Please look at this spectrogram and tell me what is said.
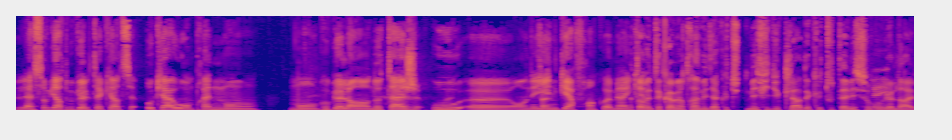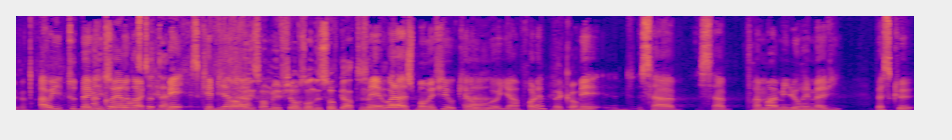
la sauvegarde Google Takeout, c'est au cas où on prenne mon, mon Google en otage ou euh, on ait Enfin, une guerre Attends, franco-américaine. mais t'es quand même en train de me dire que tu te méfies du cloud et que toute ta vie sur Oui. Google Drive. Ah oui, toute ma vie est sur Google Drive. totale. Mais ce qui est bien. Non, euh, mais ils s'en méfient en faisant des sauvegardes. ça mais qu'ils voilà, je m'en méfie au cas Ah. où euh, il y a un problème. D'accord. Mais ça, ça a vraiment amélioré ma vie parce que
